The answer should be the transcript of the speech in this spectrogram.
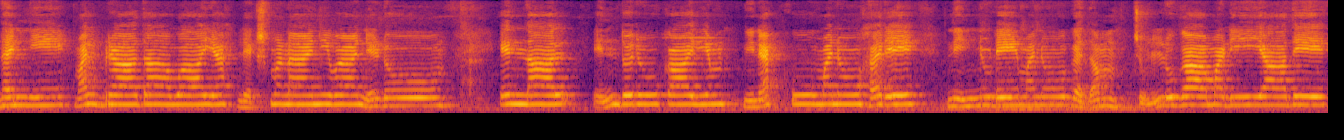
ധന്യേ മൽഭ്രാതാവായ ലക്ഷ്മണാനിവാനിടോ നെടോ. എന്നാൽ എന്തൊരു കാര്യം നിനക്കു മനോഹരെ നിന്നുടെ മനോഗതം ചൊല്ലുക മടിയാതെ.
